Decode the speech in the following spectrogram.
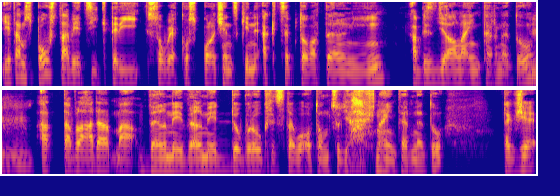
je tam spousta věcí, které jsou jako společensky neakceptovatelné, aby dělal na internetu mm-hmm. a ta vláda má velmi, velmi dobrou představu o tom, co děláš na internetu. Takže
